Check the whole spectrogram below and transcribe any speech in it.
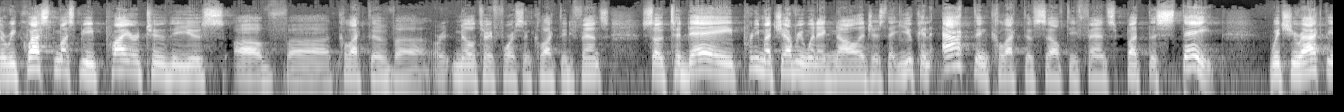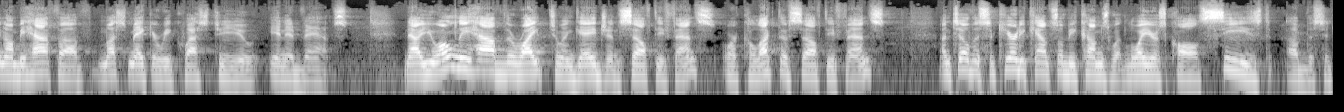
The request must be prior to the use of uh, collective uh, or military force in collective defense. So today, pretty much everyone acknowledges that you can act in collective self defense, but the state, which you're acting on behalf of, must make a request to you in advance. Now, you only have the right to engage in self defense or collective self defense until the Security Council becomes what lawyers call seized of the situation.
